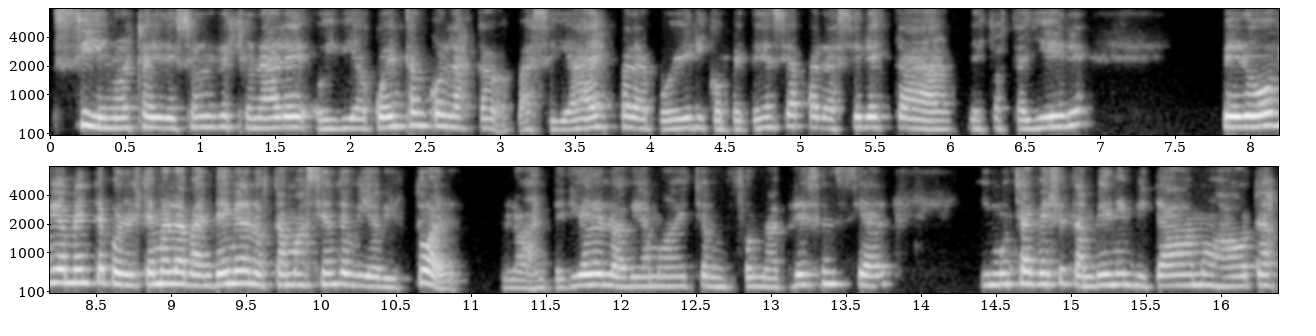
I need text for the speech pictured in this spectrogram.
sí, nuestras direcciones regionales hoy día cuentan con las capacidades para poder y competencias para hacer esta, estos talleres, pero obviamente por el tema de la pandemia lo estamos haciendo vía virtual. Los anteriores lo habíamos hecho en forma presencial y muchas veces también invitábamos a otras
